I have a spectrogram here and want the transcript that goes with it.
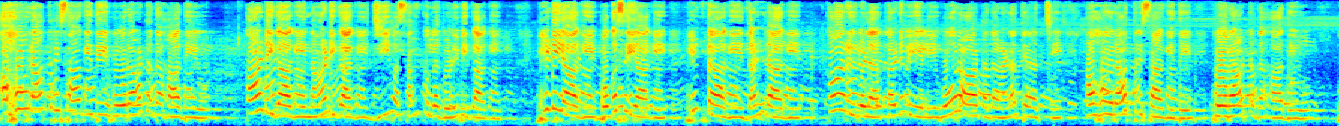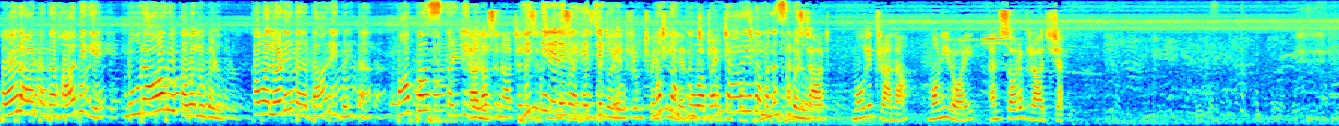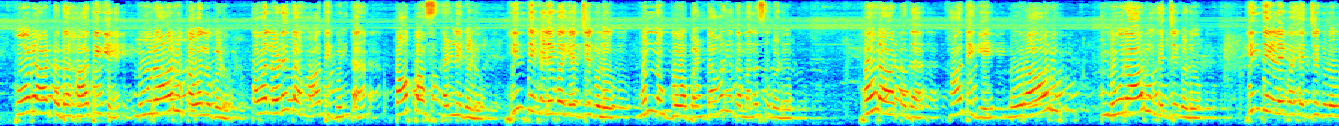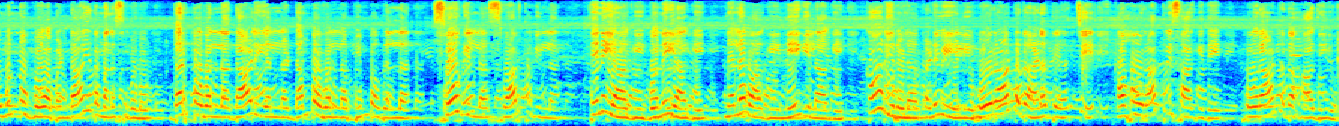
ಅಹೋರಾತ್ರಿ ಸಾಗಿದೆ ಹೋರಾಟದ ಹಾದಿಯು. ಕಾಡಿಗಾಗಿ ನಾಡಿಗಾಗಿ ಜೀವ ಸಂಕುಲದೊಳಿವಿಗಾಗಿ. ಹಿಡಿಯಾಗಿ ಬೊಗಸೆಯಾಗಿ ಹಿಟ್ಟಾಗಿ ದಂಡಾಗಿ ಕಾರುಗಳ ಕಣಿವೆಯಲ್ಲಿ ಹೋರಾಟದ ಹಣತೆ ಹಚ್ಚಿ ಅಹೋರಾತ್ರಿ ಸಾಗಿದೆ ಹೋರಾಟದ ಹಾದಿಯು ಹೋರಾಟದ ಹಾದಿಗೆ ನೂರಾರು ಕವಲುಗಳು ಕವಲೊಡೆದ ದಾರಿಗುಂಟ ಪಾಪಾಸ್ ಕಳ್ಳಿಗಳು ಹಿಂದೆ TV ಎಳೆಯುವ ಹೆಜ್ಜೆಗಳು that aired from 2011 ಮುನ್ನುಗ್ಗುವ ಬಂಡಾಯದ 2014 and ಮನಸ್ಸುಗಳು ಮೋನಿ ರಾಯ್ ಅಂಡ್ ಸೌರಭ್ ರಾಜ್ ಹೋರಾಟದ ಹಾದಿಗೆ ನೂರಾರು ಕವಲುಗಳು. ಕವಲೊಡೆದ ಹಾದಿಗುಂಟ ಪಾಪಾಸ್ ಕಳ್ಳಿಗಳು. ಹಿಂದೆ ಹೆಳೆವ ಹೆಜ್ಜೆಗಳು, ಮುನ್ನುಗ್ಗುವ ಬಂಡಾಯದ ಮನಸ್ಸುಗಳು. ಹೋರಾಟದ ಹಾದಿಗೆ ನೂರಾರು ನೂರಾರು ಹೆಜ್ಜೆಗಳು. ಹಿಂದೆ ಎಳೆವ ಹೆಜ್ಜೆಗಳು, ಮುನ್ನುಗ್ಗುವ ಬಂಡಾಯದ ಮನಸ್ಸುಗಳು. ದರ್ಪವಲ್ಲ, ದಾಳಿಯಲ್ಲ, ಡಂಬವಲ್ಲ, ಬಿಂಬವಲ್ಲ, ಸೋಗಿಲ್ಲ, ಸ್ವಾರ್ಥವಿಲ್ಲ. ತೆನೆಯಾಗಿ, ಗೊನೆಯಾಗಿ, ನೆಲವಾಗಿ, ನೇಗಿಲಾಗಿ, ಕಾರಿರಳ ಕಣಿವೆಯಲ್ಲಿ ಹೋರಾಟದ ಅಳತೆ ಹಚ್ಚಿ ಅಹೋರಾತ್ರಿ ಸಾಗಿದೆ. ಹೋರಾಟದ ಹಾದಿಯು.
